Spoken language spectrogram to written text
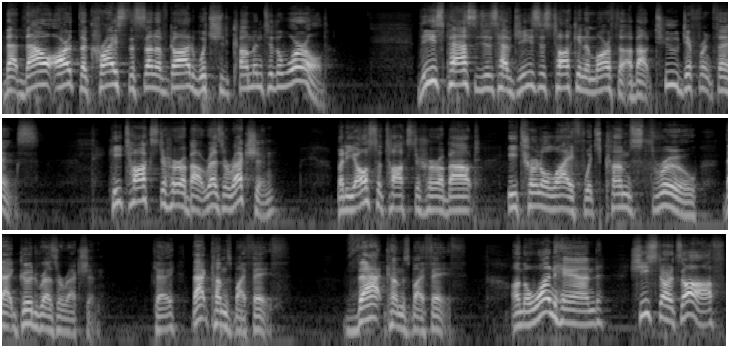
that thou art the Christ, the Son of God, which should come into the world. These passages have Jesus talking to Martha about two different things. He talks to her about resurrection, but he also talks to her about eternal life, which comes through that good resurrection. Okay? That comes by faith. That comes by faith. On the one hand, she starts off,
